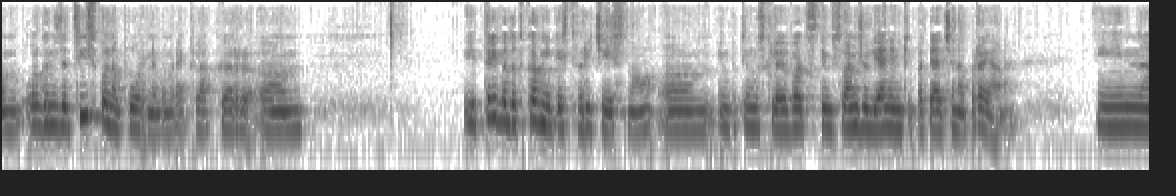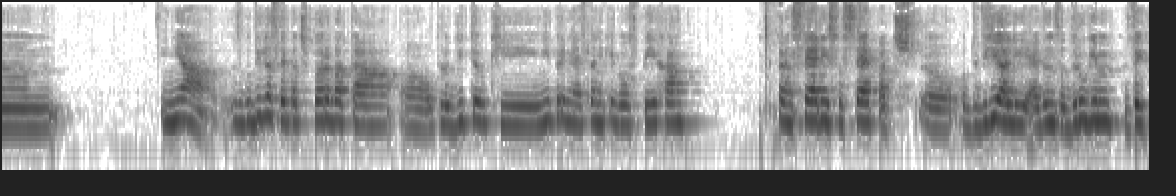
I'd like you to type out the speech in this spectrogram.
um, organizacijsko naporne, bom rekla. Ker, um, je treba dati kar nekaj stvari čestno um, in potem usklajevati s tem svojim življenjem, ki pa teče naprej. In, um, in ja, zgodila se je pač prva ta uh, oploditev, ki ni prinesla nekega uspeha. Transferi so se pač uh, odvijali eden za drugim, zdaj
